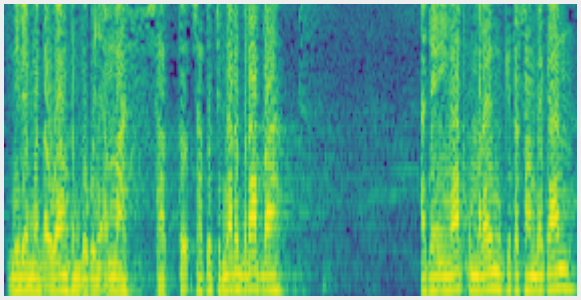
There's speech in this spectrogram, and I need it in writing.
Nilai mata uang bentuknya emas. Satu satu dinar berapa? Ada yang ingat kemarin kita sampaikan?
